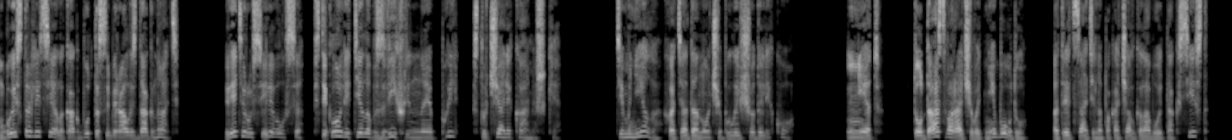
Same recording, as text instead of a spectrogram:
Быстро летела, как будто собиралась догнать. Ветер усиливался, в стекло летела взвихренная пыль, стучали камешки. Темнело, хотя до ночи было еще далеко. «Нет, туда сворачивать не буду», Отрицательно покачал головой таксист,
